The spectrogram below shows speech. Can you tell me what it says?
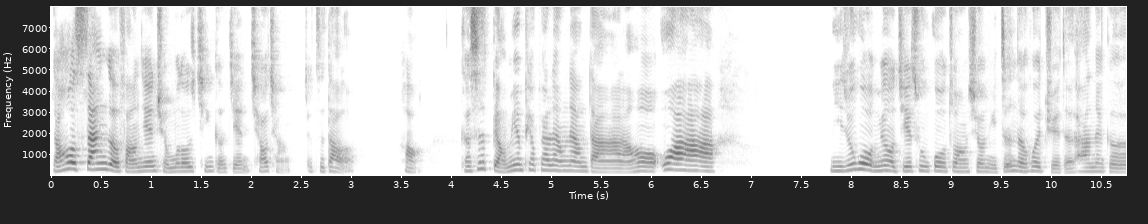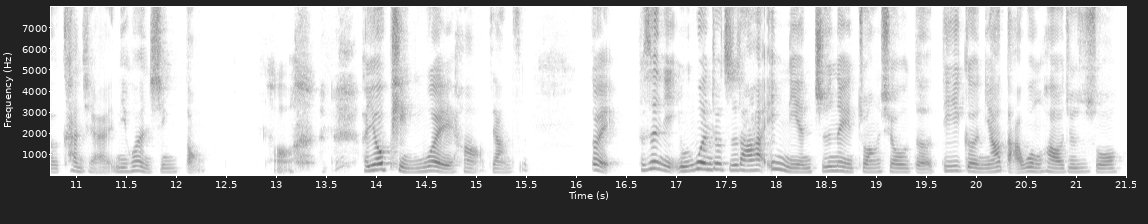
然后三个房间全部都是轻隔间，敲墙就知道了。好，可是表面漂漂亮亮的啊，然后哇。你如果没有接触过装修，你真的会觉得它那个看起来你会很心动，好，很有品味哈，这样子。对，可是你一问就知道，它一年之内装修的第一个你要打问号，就是说，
